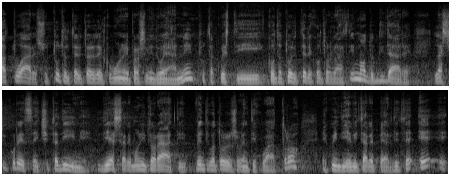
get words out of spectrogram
attuare su tutto il territorio del Comune nei prossimi due anni tutti questi contatori telecontrollati in modo di dare la sicurezza ai cittadini di essere monitorati 24 ore su 24 e quindi evitare perdite e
